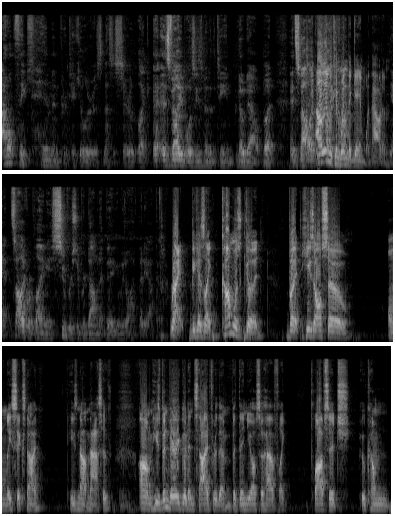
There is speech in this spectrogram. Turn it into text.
I don't think him in particular is necessarily like as valuable as he's been to the team, no doubt. But it's not like Alabama can win the game without him. Yeah, it's not like we're playing a super super dominant big and we don't have Bediako. Right, because like Com was good, but he's also only six nine. He's not massive. Um, he's been very good inside for them, but then you also have like Plavsic, who come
